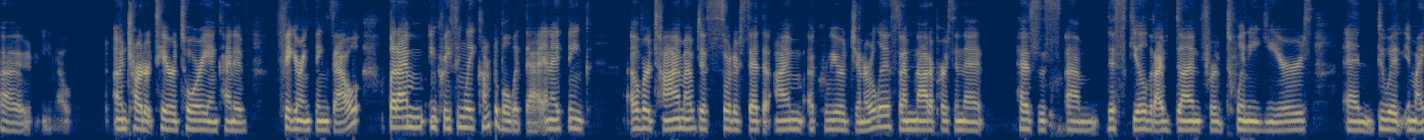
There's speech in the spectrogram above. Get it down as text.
uh, you know, uncharted territory and kind of figuring things out. But I'm increasingly comfortable with that. And I think over time, I've just sort of said that I'm a career generalist. I'm not a person that has this um, this skill that I've done for 20 years and do it in my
